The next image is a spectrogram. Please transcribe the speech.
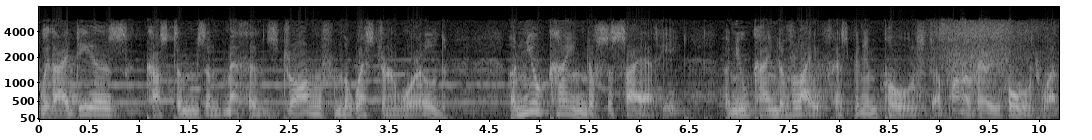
With ideas, customs, and methods drawn from the Western world, a new kind of society, a new kind of life has been imposed upon a very old one.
